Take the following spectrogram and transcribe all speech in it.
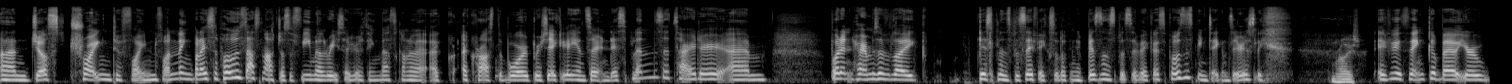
and just trying to find funding. But I suppose that's not just a female researcher thing. That's kind of ac- across the board, particularly in certain disciplines. It's harder. Um, but in terms of like discipline specific, so looking at business specific, I suppose it's been taken seriously. Right. if you think about your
